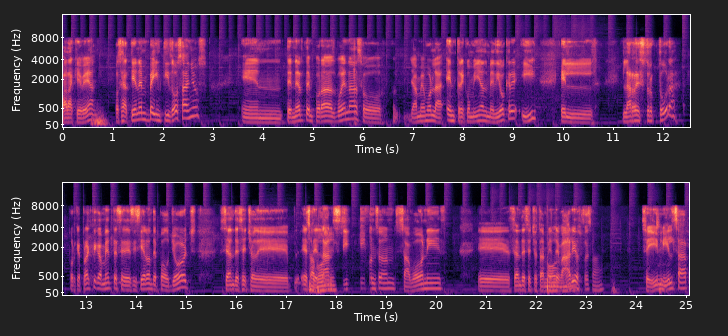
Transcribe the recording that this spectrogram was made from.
para que vean. O sea, tienen 22 años en tener temporadas buenas o llamémosla entre comillas mediocre y el, la reestructura, porque prácticamente se deshicieron de Paul George, se han deshecho de este Lance Stevenson, Sabonis, eh, se han deshecho también de varios. Pues. Sí, Millsap.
